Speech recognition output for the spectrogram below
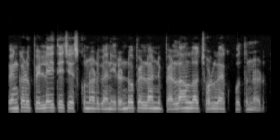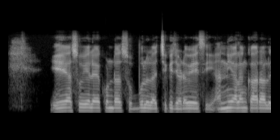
వెంకడు పెళ్ళైతే చేసుకున్నాడు గాని రెండో పెళ్ళాన్ని పెళ్ళాంలా చూడలేకపోతున్నాడు. ఏ అసూయ లేకుండా సుబ్బులు లచ్చికి జడవేసి అన్ని అలంకారాలు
